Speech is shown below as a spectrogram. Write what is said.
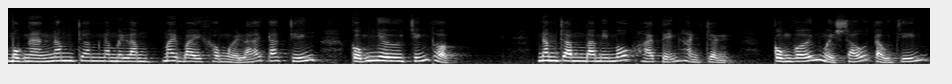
1.555 máy bay không người lái tác chiến cũng như chiến thuật, 531 hỏa tiễn hành trình cùng với 16 tàu chiến,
